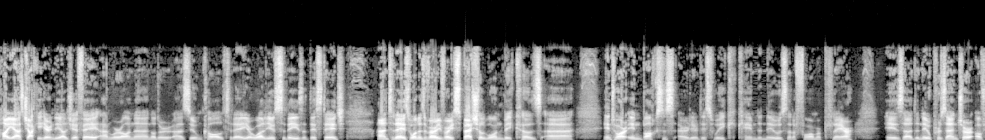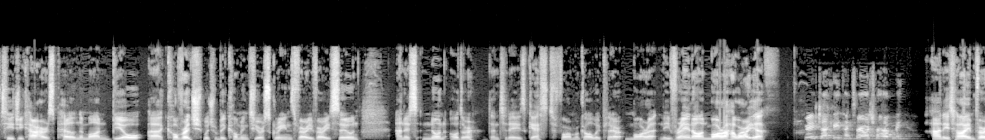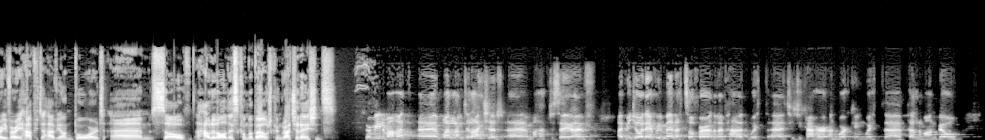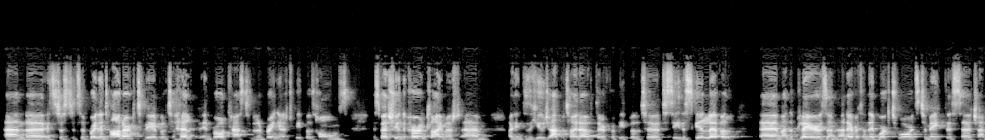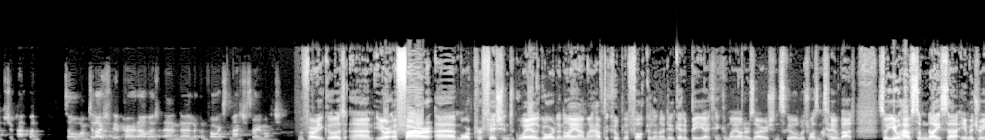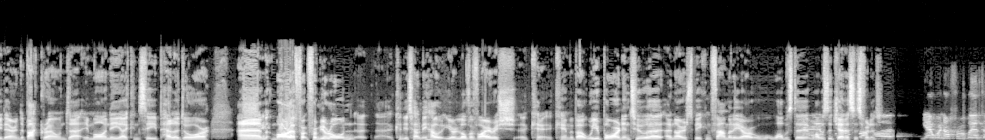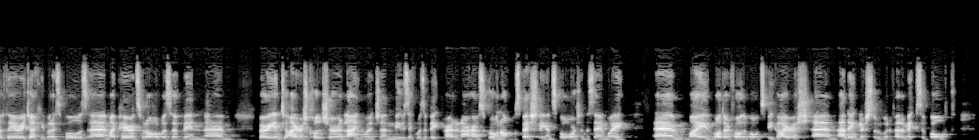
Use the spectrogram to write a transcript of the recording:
Hi, yes, Jackie here in the LGFA, and we're on another uh, Zoom call today. You're well used to these at this stage. And today's one is a very, very special one because uh, into our inboxes earlier this week came the news that a former player is uh, the new presenter of TG Ceathair's Peil na mBan Beo uh, coverage, which will be coming to your screens very, very soon. And it's none other than today's guest, former Galway player Ní Bhraonáin. Máire, how are you? Great, Jackie. Thanks very much for having me. Anytime. Very, very happy to have you on board. Um, so, how did all this come about? Congratulations. Carmela Mahad. Um, well, I'm delighted. Um, I have to say, I've I've enjoyed every minute so far that I've had with uh, TG Ceathair and working with uh, Beo. And uh, it's just it's a brilliant honour to be able to help in broadcasting it and bringing it to people's homes, especially in the current climate. Um, I think there's a huge appetite out there for people to, to see the skill level um, and the players and, and everything they've worked towards to make this uh, championship happen. So I'm delighted to be a part of it and uh, looking forward to the matches very much. Very good. Um, you're a far uh, more proficient Gaeilgeoir than I am. I have the Cúpla Focal and I did get a B, I think, in my honours Irish in school, which wasn't too bad. So you have some nice uh, imagery there in the background. Uh, Imani, I can see Pelador. Um, Máire, for, from your own, uh, uh, can you tell me how your love of Irish uh, ca- came about? Were you born into a, an Irish-speaking family, or what was the what was the genesis for this? yeah, we're not from a Gaeltacht area, Jackie, but I suppose my parents would always have been. Um, very into Irish culture and language, and music was a big part in our house growing up, especially, and sport in the same way. Um, my mother and father both speak Irish um, and English, so we would have had a mix of both.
